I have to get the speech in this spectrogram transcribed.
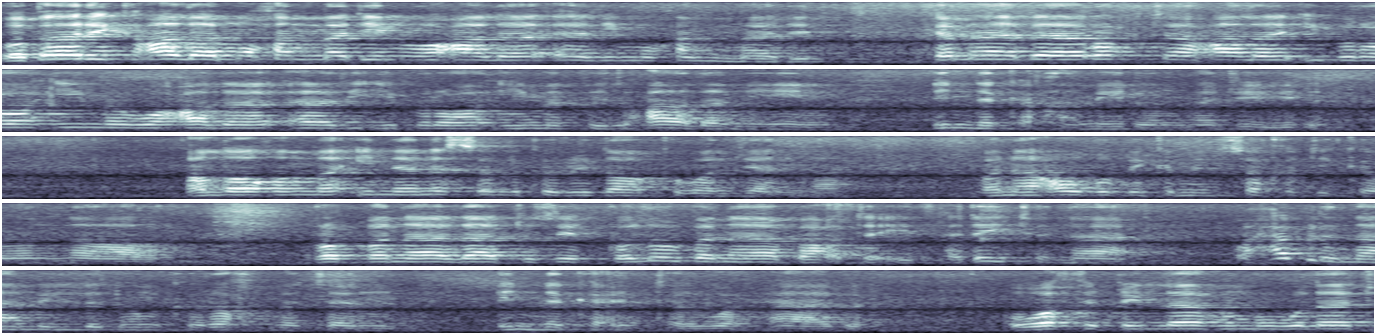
وبارك على محمد وعلى آل محمد. كما باركت على إبراهيم وعلى آل إبراهيم في العالمين. إنك حميد مجيد. اللهم إنا نسألك رضاك والجنة. ونعوذ بك من سخطك والنار. ربنا لا تزغ قلوبنا بعد إذ هديتنا وهب لنا من لدنك رحمة إنك أنت الوهاب. ووفق اللهم ولاة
